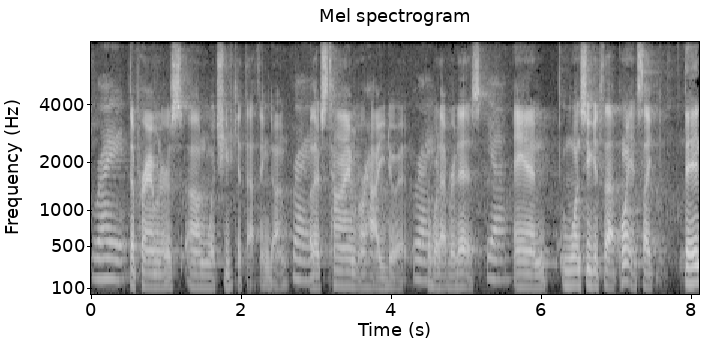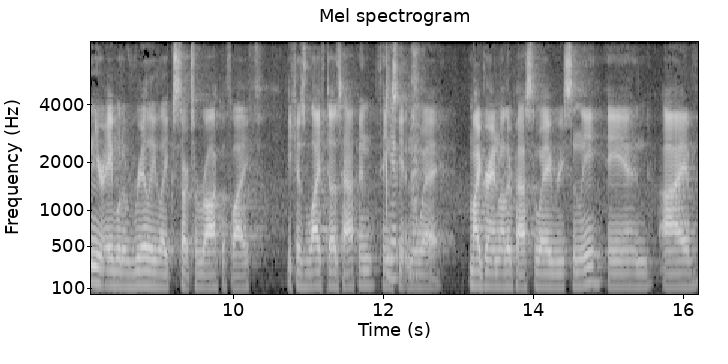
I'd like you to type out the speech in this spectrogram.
right. the parameters on which you get that thing done. Right. Whether it's time or how you do it right. or whatever it is. Yeah. And once you get to that point, it's like then you're able to really like start to rock with life because life does happen, things yep. get in the way. My grandmother passed away recently and I've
